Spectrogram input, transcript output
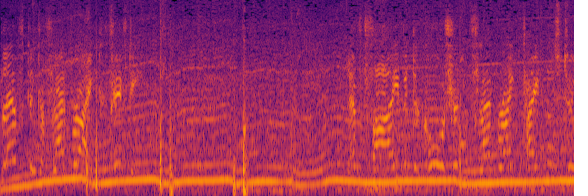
left into flat right, 50. Left 5 into caution, flat right tightens 2.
